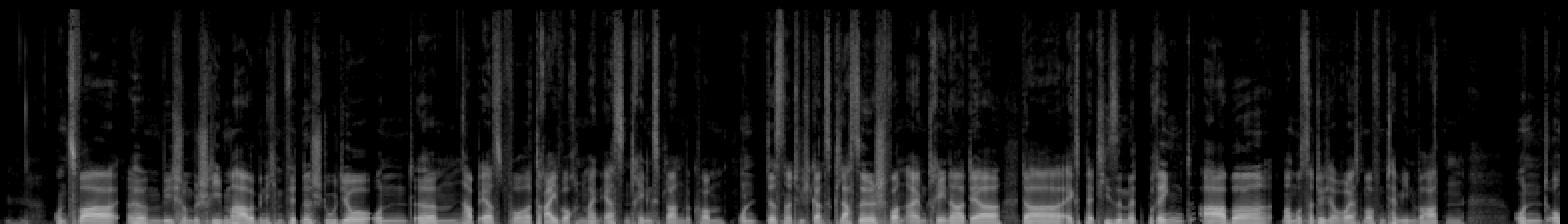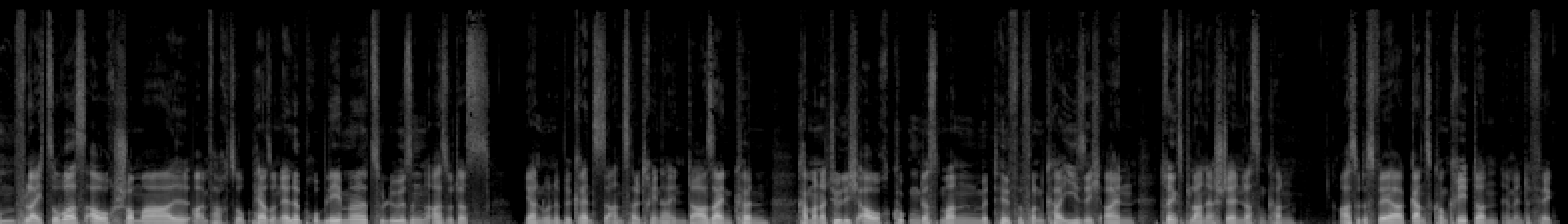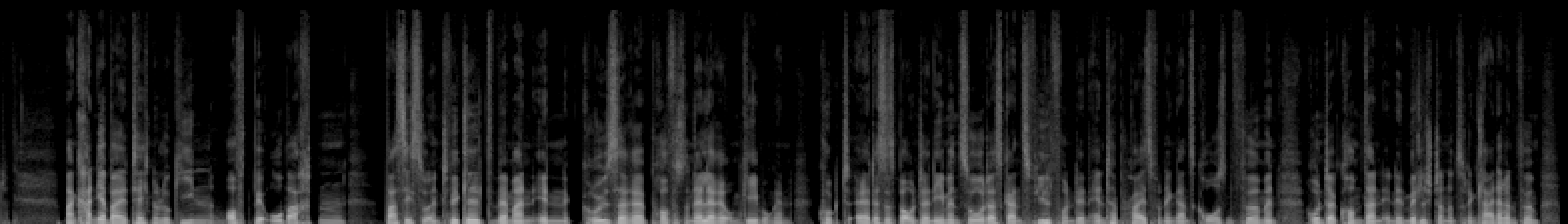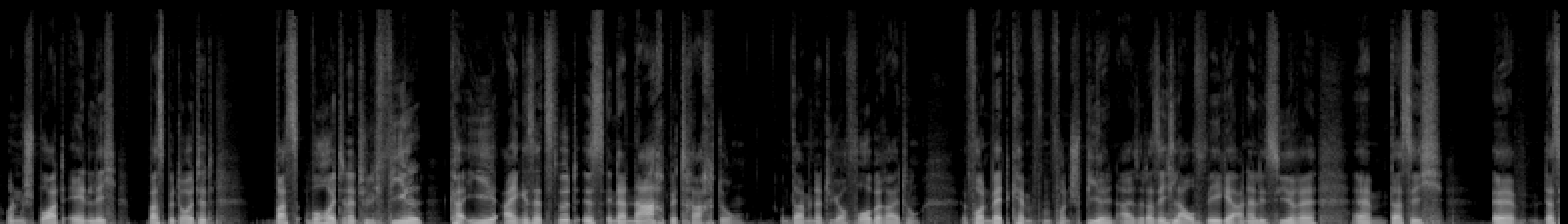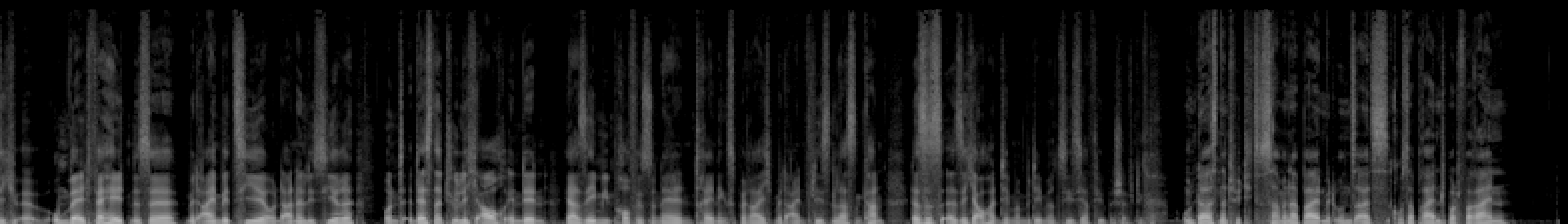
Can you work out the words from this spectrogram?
Und zwar, ähm, wie ich schon beschrieben habe, bin ich im Fitnessstudio und ähm, habe erst vor drei Wochen meinen ersten Trainingsplan bekommen. Und das ist natürlich ganz klassisch von einem Trainer, der da Expertise mitbringt, aber man muss natürlich auch erstmal auf einen Termin warten. Und um vielleicht sowas auch schon mal einfach so personelle Probleme zu lösen, also dass ja nur eine begrenzte Anzahl TrainerInnen da sein können, kann man natürlich auch gucken, dass man mit Hilfe von KI sich einen Trainingsplan erstellen lassen kann. Also das wäre ganz konkret dann im Endeffekt. Man kann ja bei Technologien oft beobachten, was sich so entwickelt, wenn man in größere, professionellere Umgebungen guckt. Äh, das ist bei Unternehmen so, dass ganz viel von den Enterprise, von den ganz großen Firmen runterkommt dann in den Mittelstand und zu den kleineren Firmen und im Sport ähnlich. Was bedeutet, was, wo heute natürlich viel KI eingesetzt wird, ist in der Nachbetrachtung und damit natürlich auch Vorbereitung von Wettkämpfen, von Spielen. Also, dass ich Laufwege analysiere, ähm, dass ich äh, dass ich äh, Umweltverhältnisse mit einbeziehe und analysiere und das natürlich auch in den ja, semi-professionellen Trainingsbereich mit einfließen lassen kann. Das ist äh, sicher auch ein Thema, mit dem wir uns dieses Jahr viel beschäftigen. Und da ist natürlich die Zusammenarbeit mit uns als großer Breitensportverein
